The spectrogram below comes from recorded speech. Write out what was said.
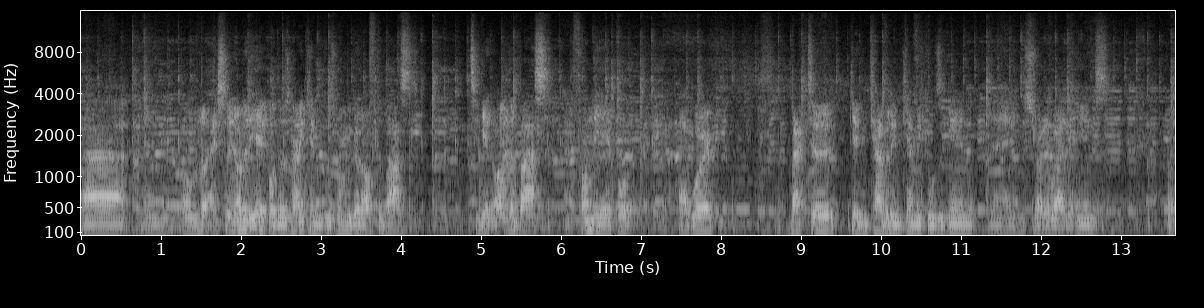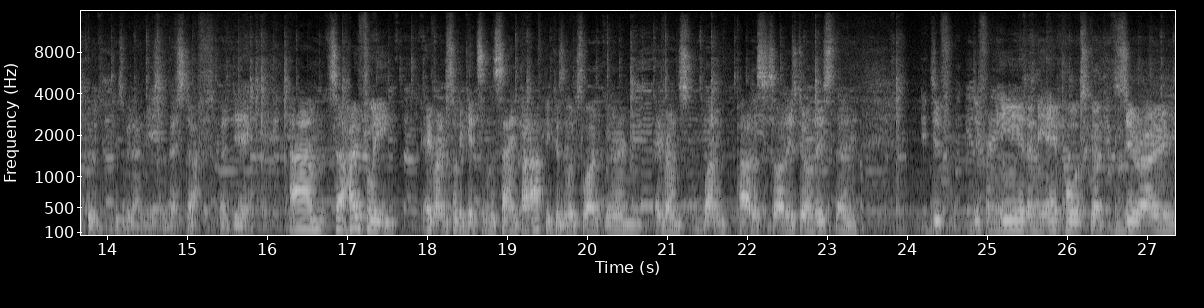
Uh, and oh, not actually not at the airport. There was no chemicals when we got off the bus. To get on the bus uh, from the airport at work, back to getting covered in chemicals again, and straight away the hands not good because we don't use the best stuff. But yeah, um, so hopefully everyone sort of gets in the same path because it looks like we're in everyone's one part of society is doing this, then diff- different here. Then the airport's got zero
